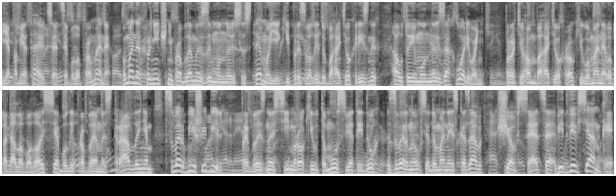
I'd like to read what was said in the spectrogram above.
Я пам'ятаю це. Це було про мене. У мене хронічні проблеми з імунною системою, які призвели до багатьох різних аутоімунних захворювань. Протягом багатьох років у мене випадало волосся, були проблеми з травленням, свербіж і біль. Приблизно сім років тому Святий Дух звернувся до мене і сказав, що все це від вівсянки.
